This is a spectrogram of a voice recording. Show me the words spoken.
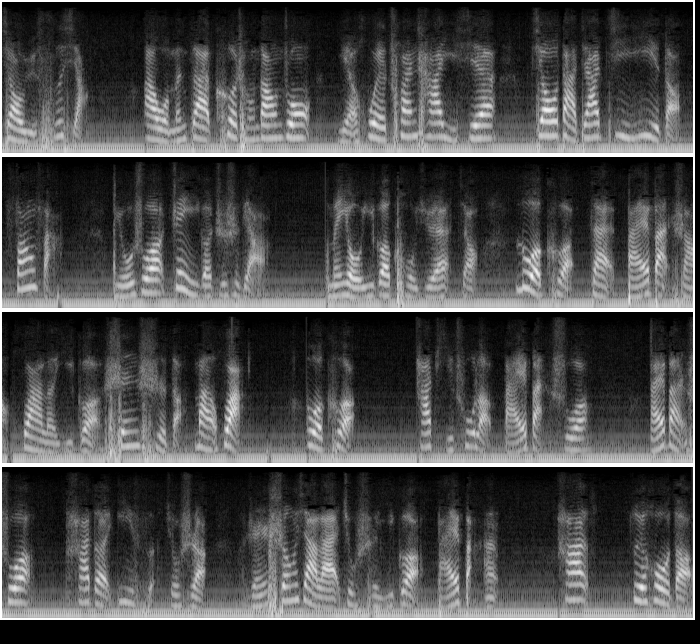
教育思想。那我们在课程当中也会穿插一些教大家记忆的方法，比如说这一个知识点，我们有一个口诀叫洛克在白板上画了一个绅士的漫画，洛克。他提出了白板说，白板说，他的意思就是人生下来就是一个白板，他最后的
